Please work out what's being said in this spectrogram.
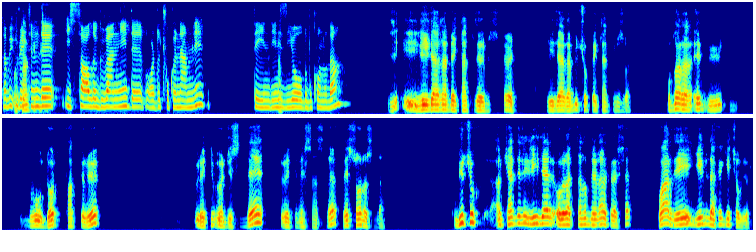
Tabii gemiyi üretimde iş sağlığı güvenliği de orada çok önemli. Tabii. Değindiğiniz iyi oldu bu konuda. Li- liderden beklentilerimiz. Evet, liderden birçok beklentimiz var. Bunlardan en büyük bu dört faktörü üretim öncesinde, üretim esnasında ve sonrasında. Birçok kendini lider olarak tanımlayan arkadaşlar vardiyayı 20 dakika geç alıyor.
